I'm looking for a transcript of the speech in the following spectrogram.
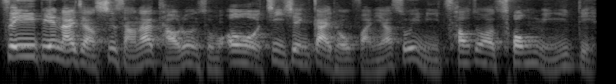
这一边来讲，市场在讨论什么？哦，季线盖头反压，所以你操作要聪明一点。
